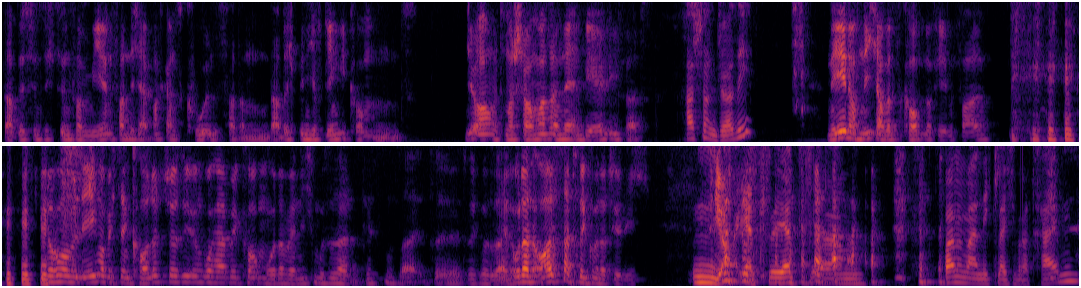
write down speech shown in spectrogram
da ein bisschen sich zu informieren, fand ich einfach ganz cool. Das hat dann, dadurch bin ich auf den gekommen und ja, jetzt mal schauen, was er in der NBA liefert. Hast du schon ein Jersey? Nee, noch nicht, aber das kommt auf jeden Fall. Ich bin noch mal überlegen, ob ich den College-Jersey irgendwo herbekomme oder wenn nicht, muss es halt ein Pistons-Trikot sein. Oder ein All-Star-Trikot natürlich. Ja, jetzt, jetzt ähm, wollen wir mal nicht gleich übertreiben.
